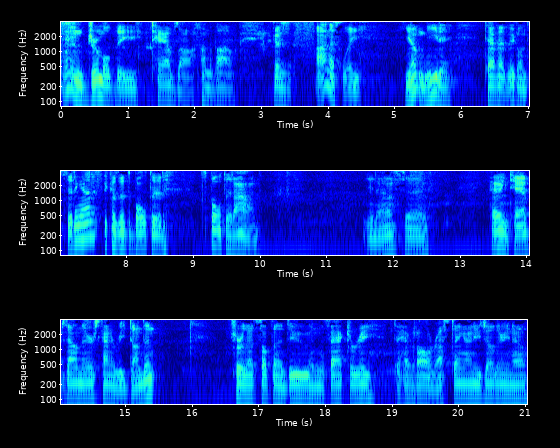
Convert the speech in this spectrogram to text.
I went and dremeled the tabs off on the bottom because honestly, you don't need it to have that big one sitting on it because it's bolted, it's bolted on, you know, so having tabs down there is kind of redundant. Sure that's something to do in the factory to have it all resting on each other, you know,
